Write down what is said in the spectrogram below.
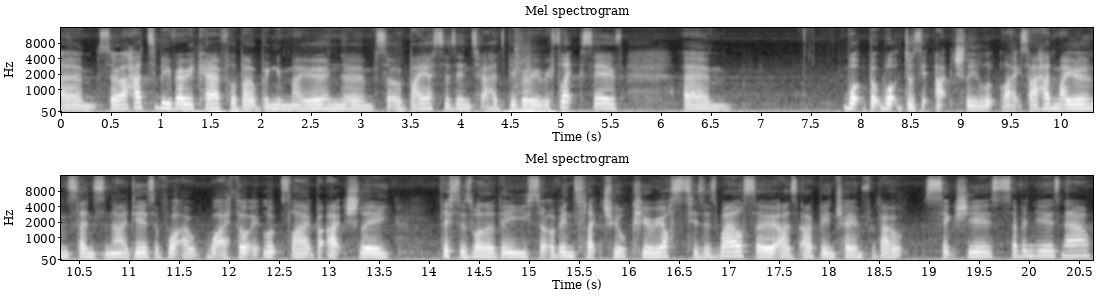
Um, so I had to be very careful about bringing my own um, sort of biases into it. I had to be very reflexive. Um, what but what does it actually look like so i had my own sense and ideas of what i what i thought it looked like but actually this is one of the sort of intellectual curiosities as well so as i've been trained for about 6 years 7 years now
